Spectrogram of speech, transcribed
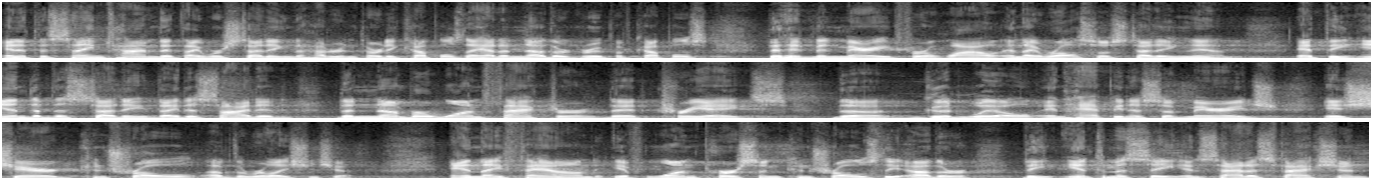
And at the same time that they were studying the 130 couples, they had another group of couples that had been married for a while, and they were also studying them. At the end of the study, they decided the number one factor that creates the goodwill and happiness of marriage is shared control of the relationship. And they found if one person controls the other, the intimacy and satisfaction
